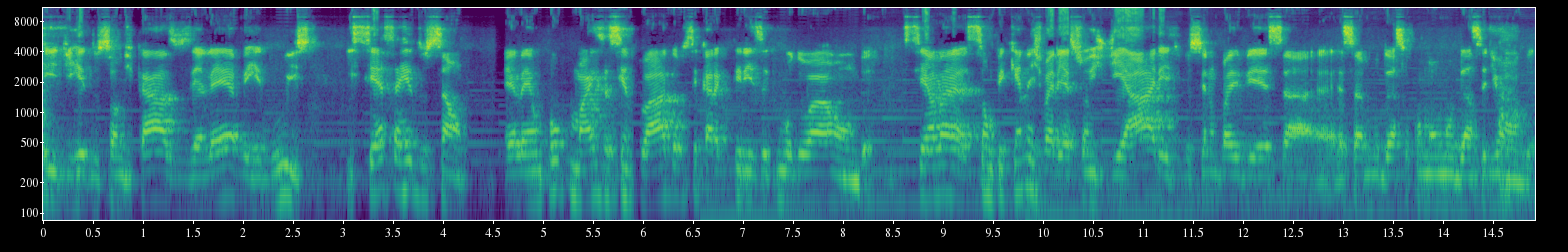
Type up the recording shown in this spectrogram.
e de redução de casos, eleva e reduz, e se essa redução ela é um pouco mais acentuada, você caracteriza que mudou a onda. Se ela são pequenas variações diárias, você não vai ver essa, essa mudança como uma mudança de onda.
